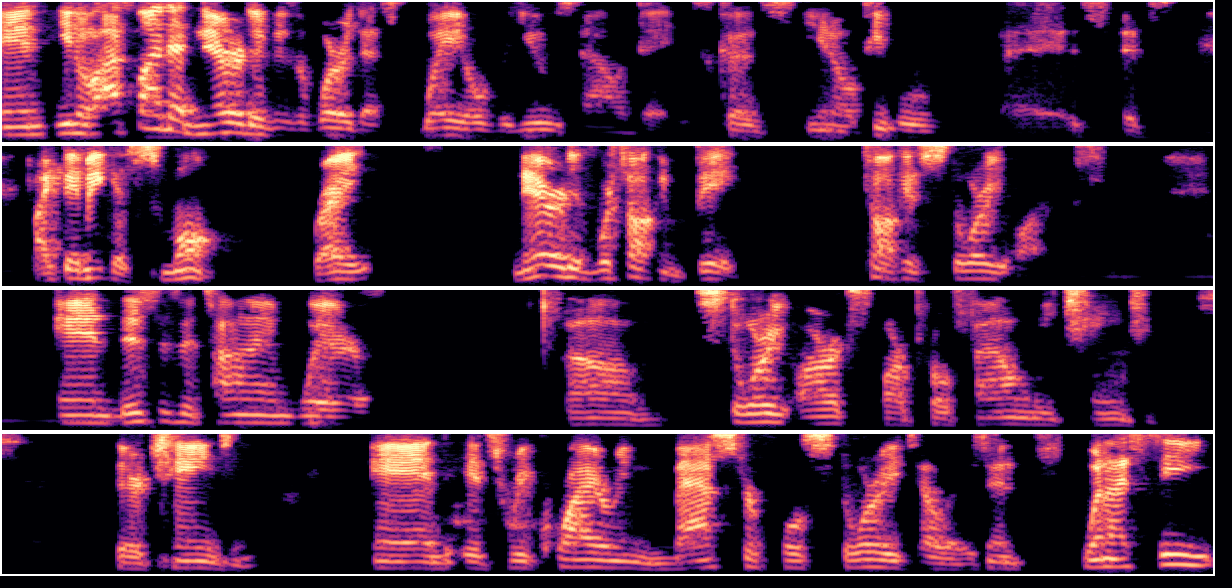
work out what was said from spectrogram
And, you know, I find that narrative is a word that's way overused nowadays because, you know, people, it's, it's like they make it small, right? Narrative, we're talking big, talking story arcs. And this is a time where um, story arcs are profoundly changing. They're changing. and it's requiring masterful storytellers. And when I see,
